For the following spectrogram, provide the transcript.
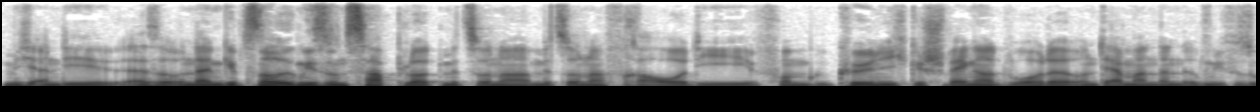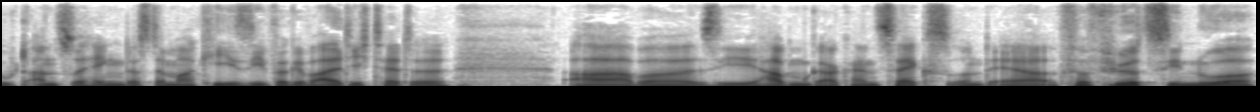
mich an die, also und dann gibt's noch irgendwie so einen Subplot mit so einer, mit so einer Frau, die vom König geschwängert wurde und der man dann irgendwie versucht anzuhängen, dass der Marquis sie vergewaltigt hätte, aber sie haben gar keinen Sex und er verführt sie nur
